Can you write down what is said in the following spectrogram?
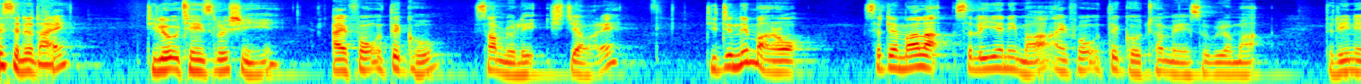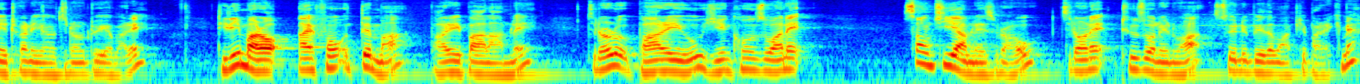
နှစ်စဉ်တစ်တိုင်းဒီလိုအချိန်ဆိုလို့ရှိရင် iPhone အသစ်ကိုစောင့်မျှော်လေးရှိကြပါတယ်ဒီတစ်နှစ်မှာတော့စက်တင်ဘာလ14ရက်နေ့မှာ iPhone အသစ်ကိုထွက်မယ်ဆိုပြီးတော့မှသတင်းတွေထွက်နေအောင်ကျွန်တော်တွေ့ရပါတယ်ဒီနေ့မှာတော့ iPhone အသစ်မှာဘာတွေပါလာမလဲကျွန်တော်တို့ဘာတွေကိုရင်ခုန်စွာနဲ့စောင့်ကြည့်ရမလဲဆိုတာကိုကျွန်တော်နဲ့ထူးစော်နေတော့ဆွေးနွေးပေးသွားမှာဖြစ်ပါတယ်ခင်ဗျာ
